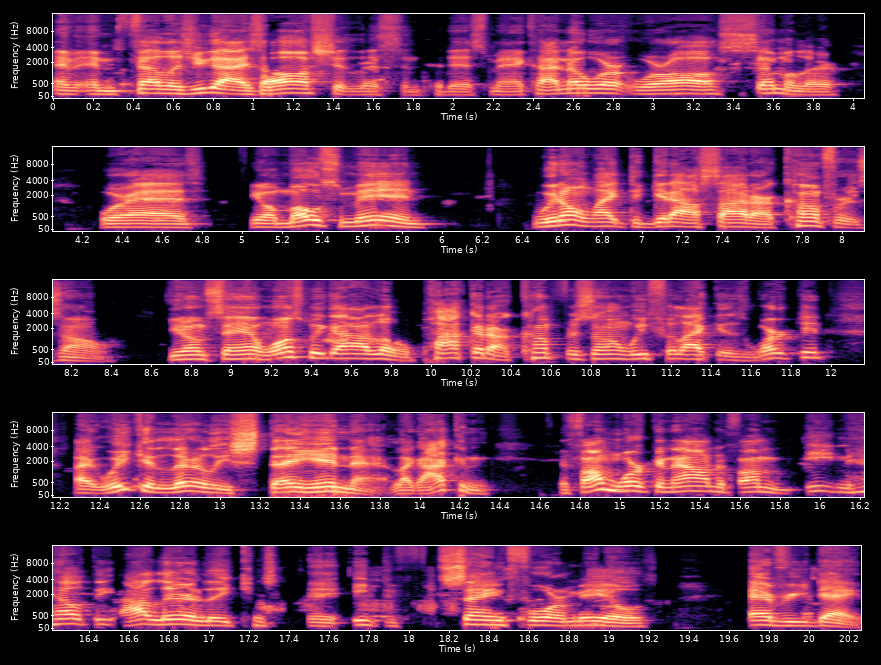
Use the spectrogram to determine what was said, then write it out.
and, and fellas, you guys all should listen to this, man, because I know we're we're all similar. Whereas, you know, most men we don't like to get outside our comfort zone. You know what I'm saying? Once we got our little pocket, our comfort zone, we feel like it's working. Like we can literally stay in that. Like I can, if I'm working out, if I'm eating healthy, I literally can eat the same four meals every day.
